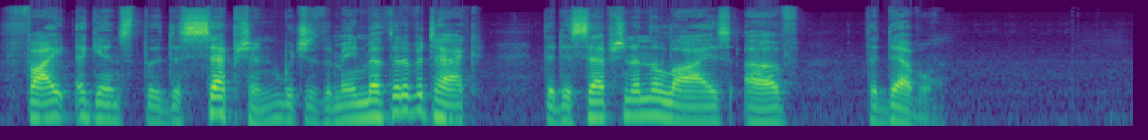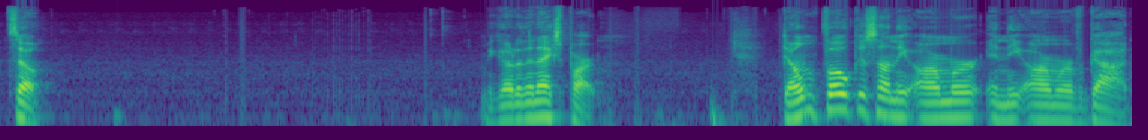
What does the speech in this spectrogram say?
fight against the deception, which is the main method of attack, the deception and the lies of the devil? So, let me go to the next part. Don't focus on the armor in the armor of God.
